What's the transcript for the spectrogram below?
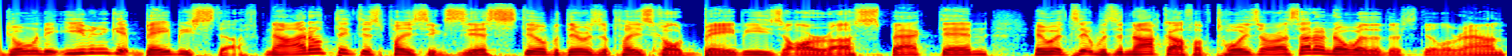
going to even get baby stuff. Now, I don't think this place exists still, but there was a place called Babies R Us back then. It was it was a knockoff of Toys R Us. I don't know whether they're still around,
